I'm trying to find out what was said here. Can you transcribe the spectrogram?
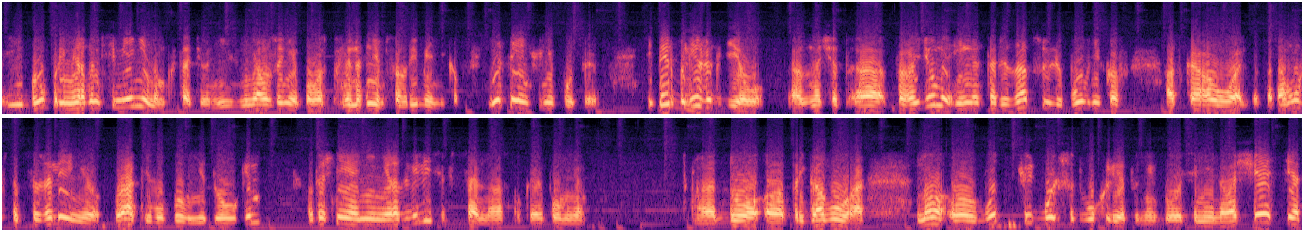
и был примерным семьянином, кстати, он не изменял жене по воспоминаниям современников, если я ничего не путаю. Теперь ближе к делу. А, значит, э, проведем инвентаризацию любовников Оскара Уальда, потому что, к сожалению, брак его был недолгим, ну, точнее, они не развелись официально, насколько я помню, до приговора, но вот чуть больше двух лет у них было семейного счастья,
